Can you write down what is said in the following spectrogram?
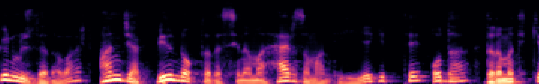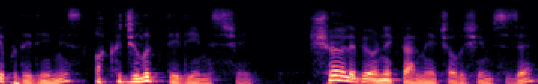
Günümüzde de var. Ancak bir noktada sinema her zaman iyiye gitti. O da dramatik yapı dediğimiz, akıcılık dediğimiz şey. Şöyle bir örnek vermeye çalışayım size.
